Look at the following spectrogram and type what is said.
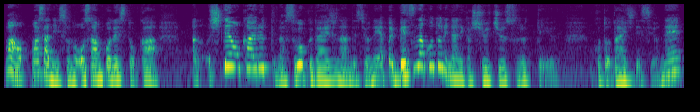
まあ、まさにそのお散歩ですとかあの視点を変えるっていうのはすごく大事なんですよねやっぱり別なことに何か集中するっていうこと大事ですよね。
